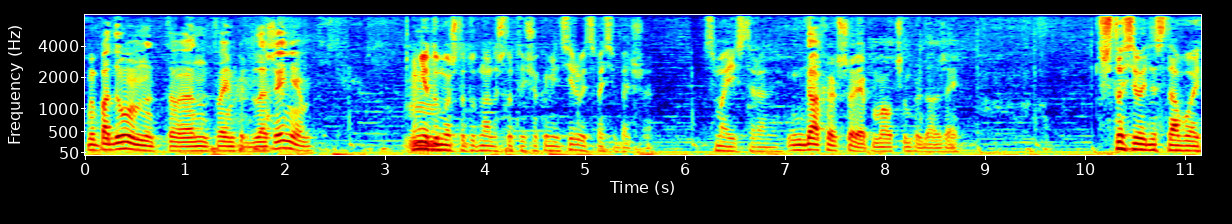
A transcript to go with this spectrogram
Мы подумаем над, над твоим предложением. Не думаю, что тут надо что-то еще комментировать. Спасибо большое. С моей стороны. Да, хорошо, я помолчу, продолжай. Что сегодня с тобой?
